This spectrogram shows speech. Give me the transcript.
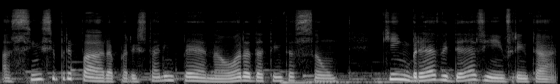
assim se prepara para estar em pé na hora da tentação, que em breve deve enfrentar.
